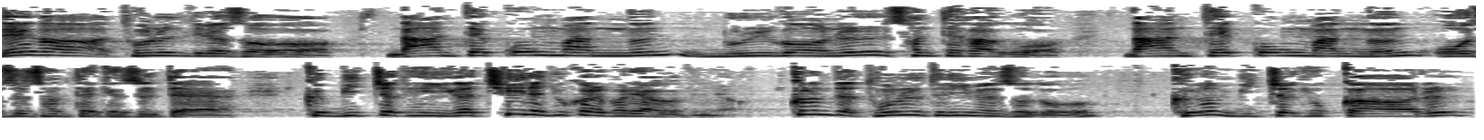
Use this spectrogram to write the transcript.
내가 돈을 들여서 나한테 꼭 맞는 물건을 선택하고 나한테 꼭 맞는 옷을 선택했을 때 그 미적 행위가 최대한 효과를 발휘하거든요. 그런데 돈을 들이면서도 그런 미적 효과를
